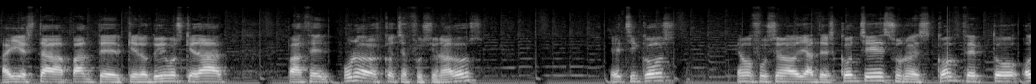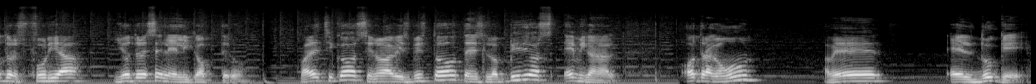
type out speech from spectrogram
Ahí está, Panther, que lo tuvimos que dar para hacer uno de los coches fusionados. Eh, chicos. Hemos fusionado ya tres coches. Uno es Concepto, otro es Furia y otro es el helicóptero. ¿Vale, chicos? Si no lo habéis visto, tenéis los vídeos en mi canal. Otra común. A ver. El Duque.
